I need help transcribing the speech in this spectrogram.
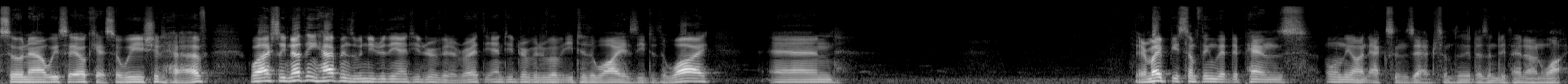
so now we say, okay, so we should have well, actually, nothing happens when you do the antiderivative, right? The antiderivative of e to the y is e to the y. And there might be something that depends only on x and z, something that doesn't depend on y.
